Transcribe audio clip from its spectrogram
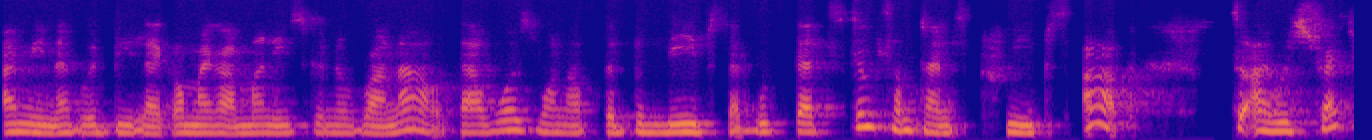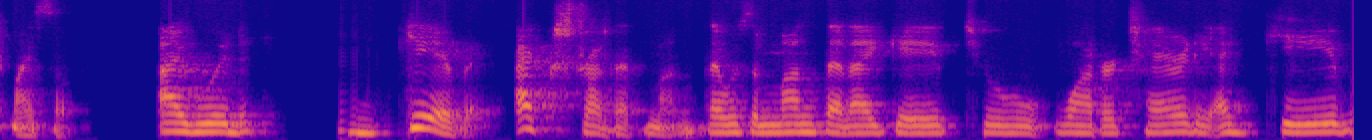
I mean, I would be like, oh my God, money's going to run out. That was one of the beliefs that would, that still sometimes creeps up. So I would stretch myself. I would give extra that month. There was a month that I gave to water charity. I gave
